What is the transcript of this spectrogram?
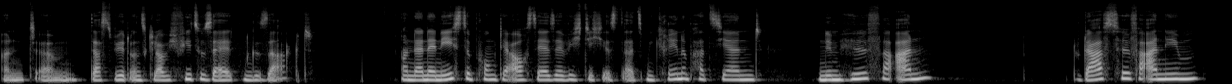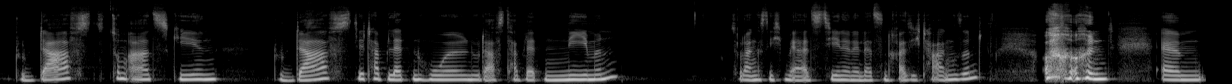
Und ähm, das wird uns, glaube ich, viel zu selten gesagt. Und dann der nächste Punkt, der auch sehr, sehr wichtig ist als Migränepatient, nimm Hilfe an. Du darfst Hilfe annehmen, du darfst zum Arzt gehen, du darfst dir Tabletten holen, du darfst Tabletten nehmen, solange es nicht mehr als 10 in den letzten 30 Tagen sind. Und ähm,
